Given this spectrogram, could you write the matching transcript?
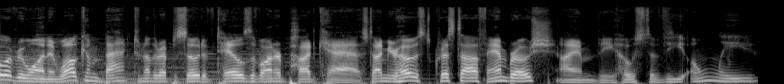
Hello, everyone, and welcome back to another episode of Tales of Honor podcast. I'm your host, Christoph Ambrosch. I am the host of the only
